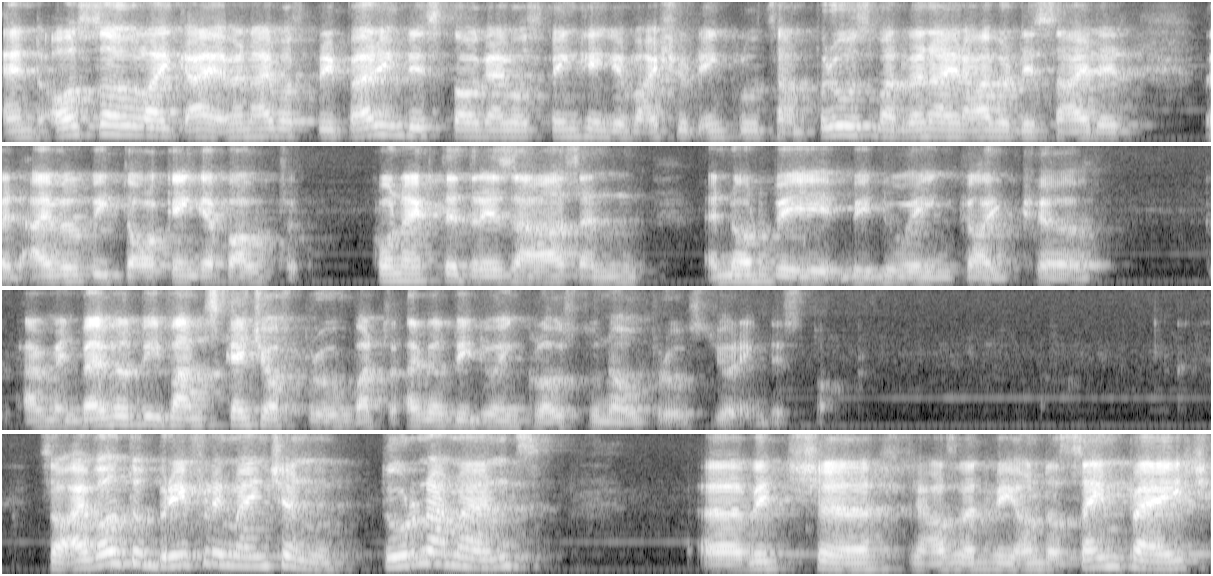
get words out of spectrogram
and also like I, when I was preparing this talk, I was thinking if I should include some proofs, but when I rather decided that I will be talking about connected results and, and not be, be doing like uh, I mean, there will be one sketch of proof, but I will be doing close to no proofs during this talk. So I want to briefly mention tournaments, which uh, just will be on the same page.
